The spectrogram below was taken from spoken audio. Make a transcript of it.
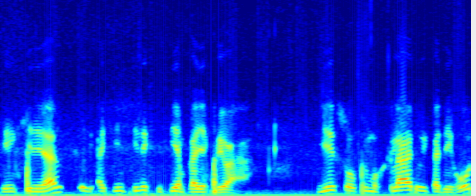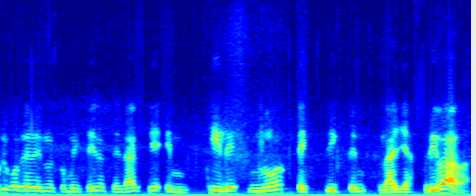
que en general eh, aquí en Chile existían playas privadas. Y eso fuimos claros y categóricos desde nuestro Ministerio Nacional que en Chile no existen playas privadas.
